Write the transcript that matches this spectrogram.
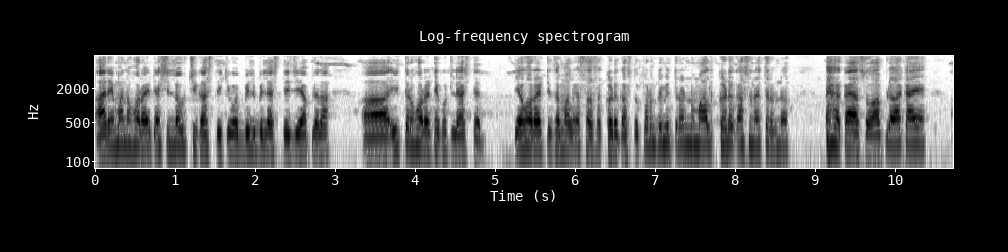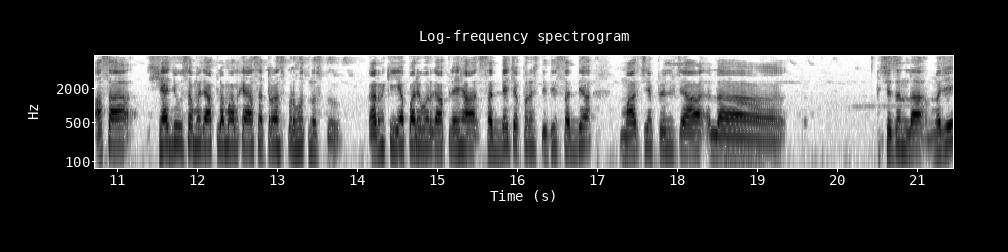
आर्यमन व्हरायटी अशी लवचिक असते किंवा बिलबिल असते जी आपल्याला इतर होरायटी कुठल्या असतात. या व्हरायटीचा माल कसा असा कडक असतो. परंतु मित्रांनो माल कडक असू नाही तर काय असो आपल्याला काय असा ह्या दिवसामध्ये आपला माल काय असा ट्रान्सफर होत नसतो. कारण की व्यापारी वर्ग आपल्या ह्या सध्याच्या परिस्थितीत सध्या मार्च एप्रिलच्या सीझनला म्हणजे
